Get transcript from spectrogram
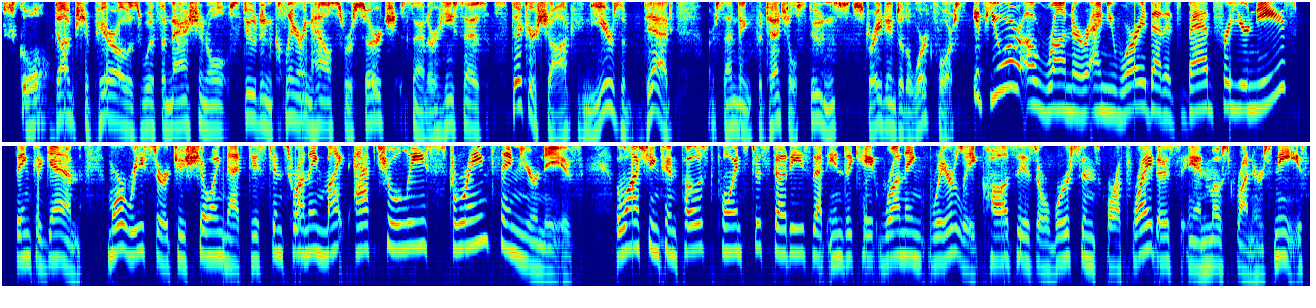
school. Doug Shapiro is with the National Student Clearinghouse Research Center. He says sticker shock and years of debt are sending potential students straight into the workforce. If you're a runner and you worry that it's bad for your knees, think again. More research is showing that distance running might actually strengthen your knees. The Washington Post points to studies that indicate running rarely causes or worsens arthritis in most runners' knees.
